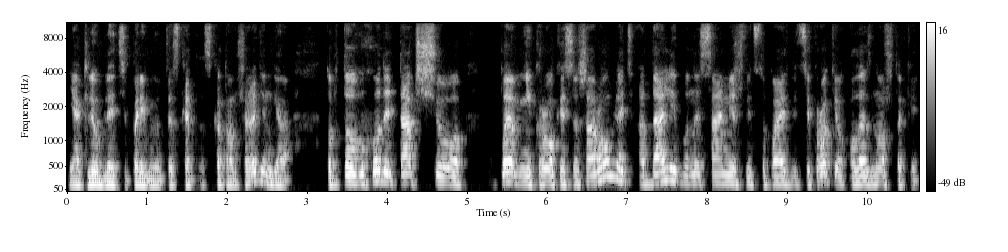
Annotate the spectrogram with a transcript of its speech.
як люблять порівнювати з, котом Шрёдінгера. Тобто, виходить так, що певні кроки США роблять, а далі вони самі ж відступають від цих кроків, але знову ж таки,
